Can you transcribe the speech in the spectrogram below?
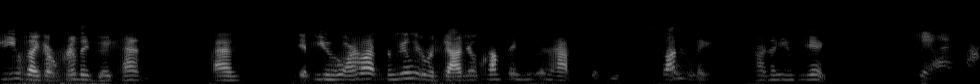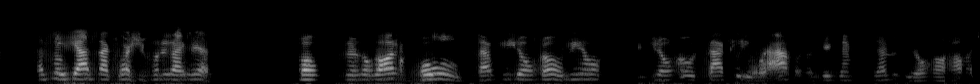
seems like a really good end. And if you are not familiar with Daniel, something weird happens this week. Suddenly, there's a new king. And so he asked that question, what did I miss? Well, there's a lot of holes that we don't know. We don't we don't know exactly what happened in Big Nebuchadnezzar. We don't know how much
